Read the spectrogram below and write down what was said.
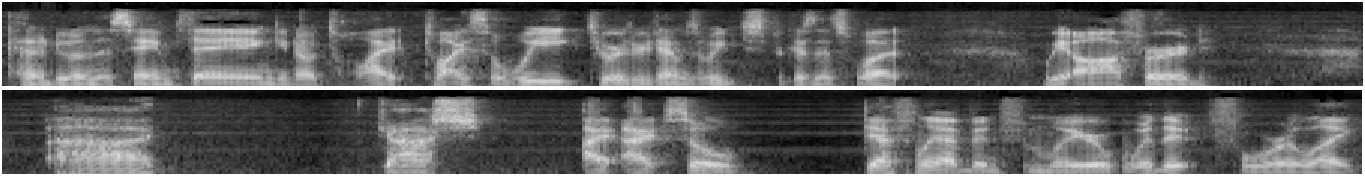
kind of doing the same thing, you know, twice a week, two or three times a week, just because that's what we offered. Uh, gosh, I, I so definitely I've been familiar with it for like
